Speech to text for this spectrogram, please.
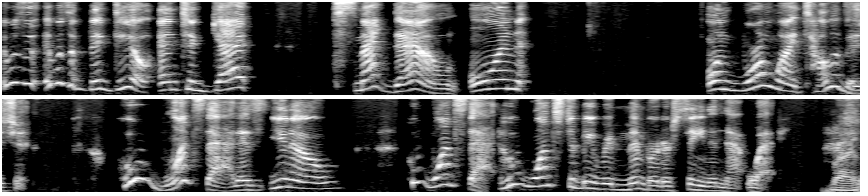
It was a it was a big deal and to get smacked down on on worldwide television. Who wants that? As you know, who wants that? Who wants to be remembered or seen in that way? Right.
